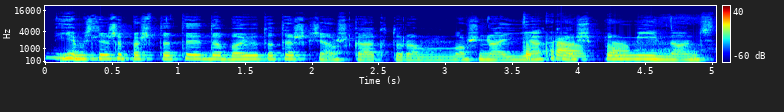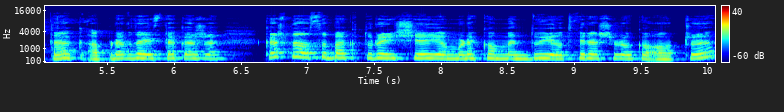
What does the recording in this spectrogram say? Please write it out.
Ja myślę, że Pasztety do boju to też książka, którą można to jakoś prawda. pominąć, tak? A prawda jest taka, że każda osoba, której się ją rekomenduje, otwiera szeroko oczy,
